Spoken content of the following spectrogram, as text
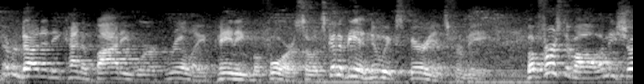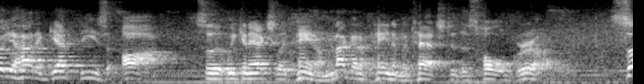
Never done any kind of body work really, painting before, so it's gonna be a new experience for me. But first of all, let me show you how to get these off so that we can actually paint them. I'm not gonna paint them attached to this whole grille. So,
